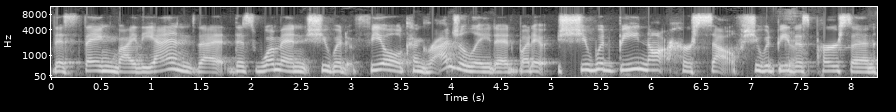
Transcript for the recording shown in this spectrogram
this thing by the end that this woman, she would feel congratulated, but it, she would be not herself. She would be Yeah. this person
